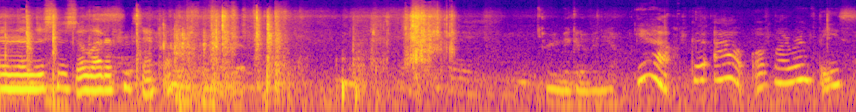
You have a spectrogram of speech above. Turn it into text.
And then this is a letter from Santa. Are you making a video? Yeah, get out of my room, please.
